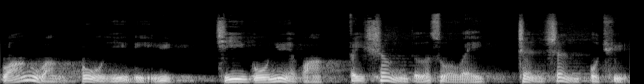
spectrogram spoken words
往往不以礼遇，欺孤虐寡，非圣德所为，朕甚不取。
